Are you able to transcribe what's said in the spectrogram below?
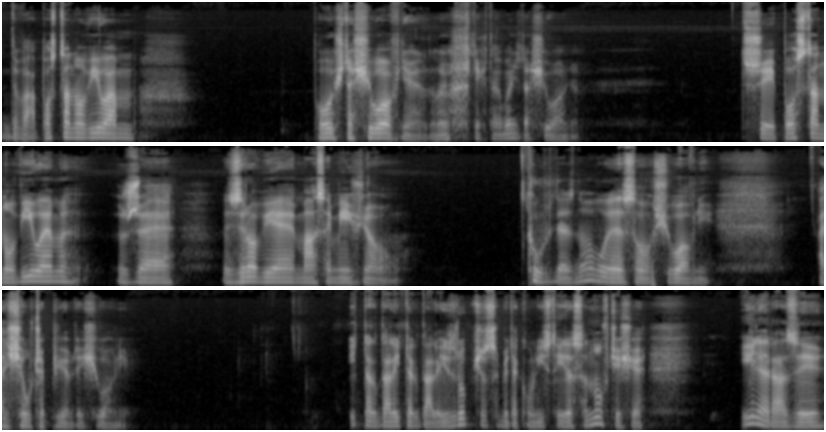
Dwa. Postanowiłam pójść na siłownię. No już niech tak będzie ta siłownia. Trzy. Postanowiłem, że zrobię masę mięśniową. Kurde, znowu jest o siłowni. Ale się uczepiłem tej siłowni. I tak dalej, i tak dalej. Zróbcie sobie taką listę i zastanówcie się, ile razy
